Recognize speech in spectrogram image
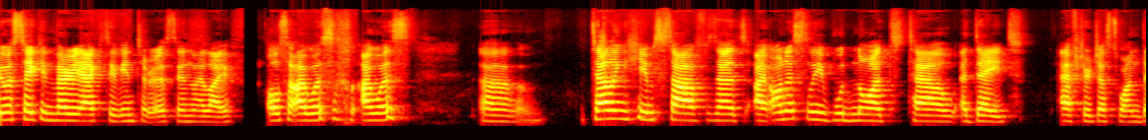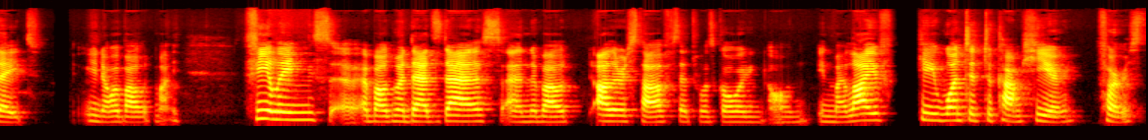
was taking very active interest in my life also i was i was uh, telling him stuff that i honestly would not tell a date after just one date you know about my feelings uh, about my dad's death and about other stuff that was going on in my life. He wanted to come here first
